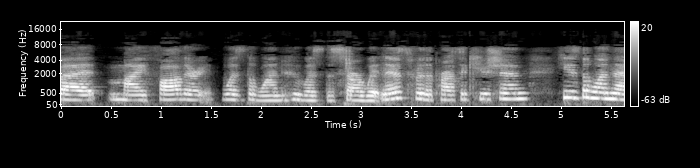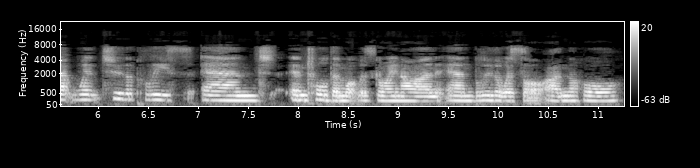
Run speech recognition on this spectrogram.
But my father was the one who was the star witness for the prosecution. He's the one that went to the police and and told them what was going on and blew the whistle on the whole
